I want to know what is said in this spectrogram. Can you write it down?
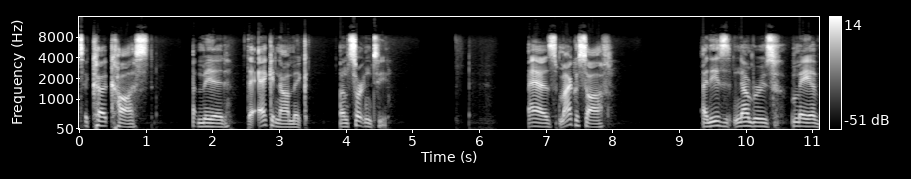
to cut costs amid the economic uncertainty. As microsoft and these numbers may have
